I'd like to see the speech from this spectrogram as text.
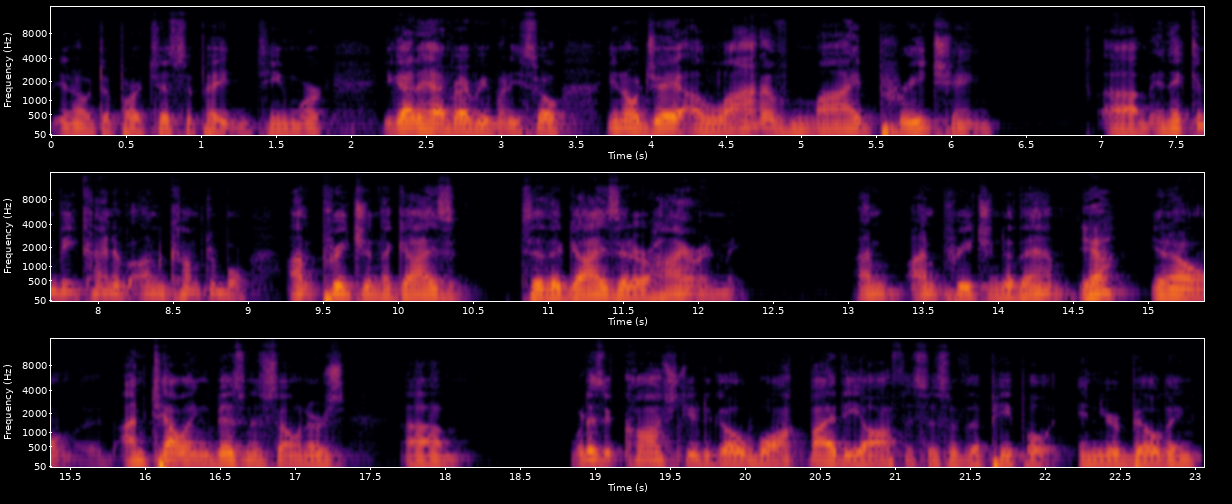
you know, to participate in teamwork. You got to have everybody. So, you know, Jay, a lot of my preaching, um, and it can be kind of uncomfortable. I'm preaching the guys to the guys that are hiring me. I'm I'm preaching to them. Yeah. You know, I'm telling business owners, um, what does it cost you to go walk by the offices of the people in your building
